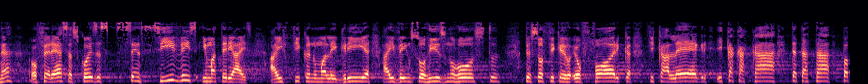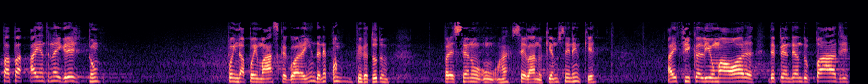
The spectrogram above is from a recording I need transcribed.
Né? Oferece as coisas sensíveis e materiais. Aí fica numa alegria, aí vem um sorriso no rosto, a pessoa fica eufórica, fica alegre, e kkk, tatatá, papapá, aí entra na igreja, tum. põe, ainda põe máscara agora ainda, né? Pum, fica tudo parecendo um, ah, sei lá no que, não sei nem o que. Aí fica ali uma hora, dependendo do padre,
